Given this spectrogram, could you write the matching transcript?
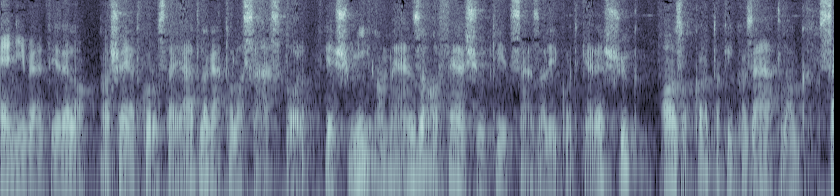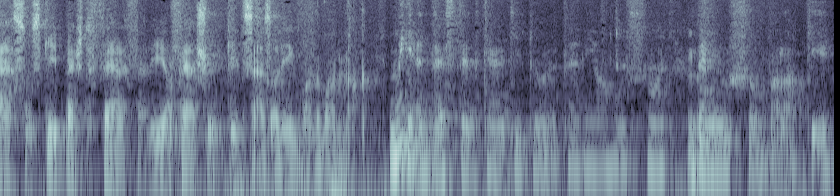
ennyivel tér el a, a saját korosztály átlagától a száztól. És mi a menza a felső két százalékot keressük, azokat, akik az átlag százhoz képest felfelé a felső két százalékban vannak. Milyen tesztet kell kitölteni ahhoz, hogy bejusson valaki?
